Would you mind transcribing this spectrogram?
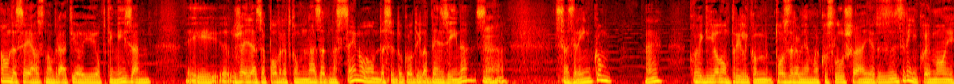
onda se jasno vratio i optimizam i želja za povratkom nazad na scenu, onda se dogodila benzina sa, sa Zrinkom, ne? kojeg i ovom prilikom pozdravljam ako sluša, jer Zrinko je moj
